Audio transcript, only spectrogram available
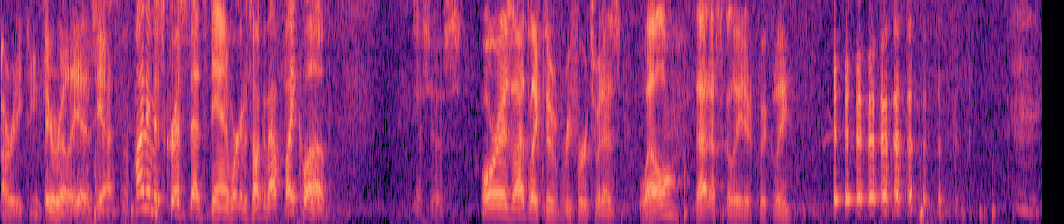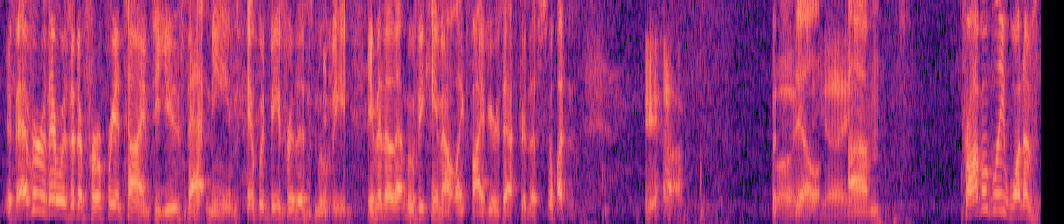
already taken It care of. really is, yeah. My name is Chris. That's Dan. and We're going to talk about Fight Club. Yes, yes. Or as I'd like to refer to it as, well, that escalated quickly. If ever there was an appropriate time to use that meme, it would be for this movie, even though that movie came out like five years after this one. Yeah. But Oy, still, um, probably one of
